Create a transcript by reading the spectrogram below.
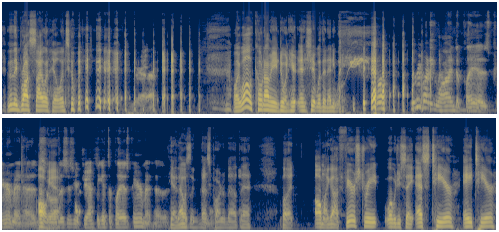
and then they brought Silent Hill into it. I'm like, well, Konami ain't doing here eh, shit with it anyway. well, everybody wanted to play as Pyramid Head. Oh, so yeah. This is your chance to get to play as Pyramid Head. yeah, that was the best part about that. But oh my God, Fear Street. What would you say? S tier, A tier,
